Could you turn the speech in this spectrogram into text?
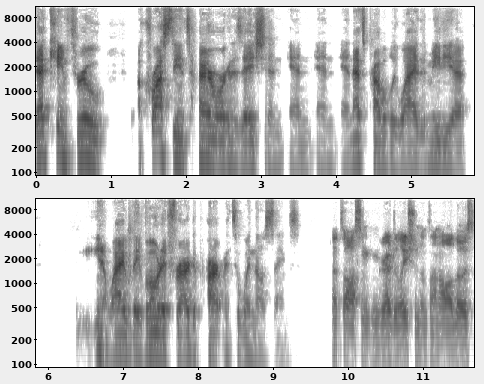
that came through across the entire organization, and and and that's probably why the media, you know, why they voted for our department to win those things. That's awesome. Congratulations on all those.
